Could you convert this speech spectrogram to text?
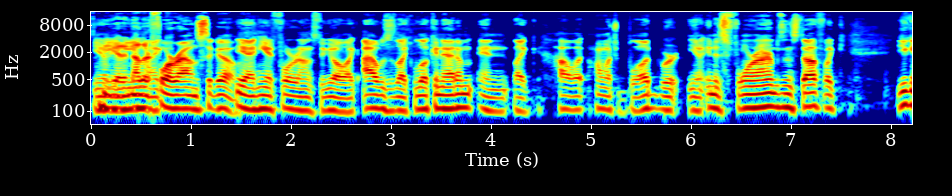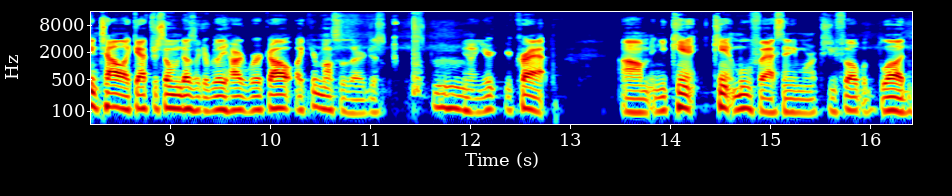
You, I got mean? another Like- four rounds to go. yeah, and he had four rounds to go. Like I was like looking at him and like how how much blood were you know in his forearms and stuff. Like you can tell like after someone does like a really hard workout, like your muscles are just mm-hmm. you know you're you're crap. Um, and you can't you can't move fast anymore because you fill up with blood.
